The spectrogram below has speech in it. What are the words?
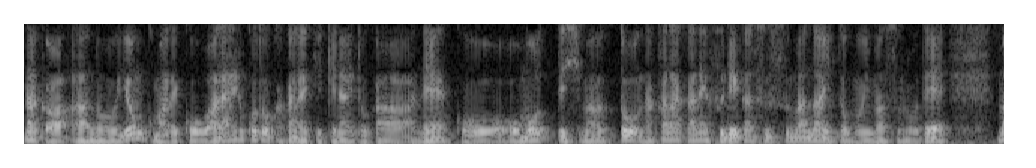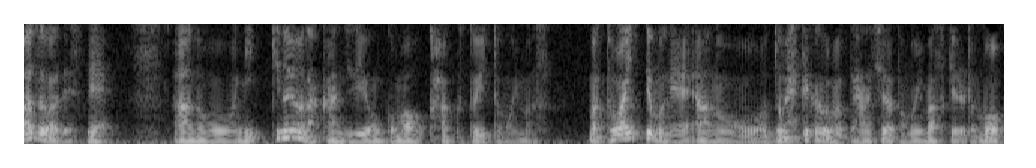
なんかあの、4コマでこう、笑えることを書かなきゃいけないとかね、こう、思ってしまうとなかなかね、筆が進まないと思いますので、まずはですね、あの、日記のような感じで4コマを書くといいと思います。まあ、とは言ってもね、あの、どうやって書くのって話だと思いますけれども、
